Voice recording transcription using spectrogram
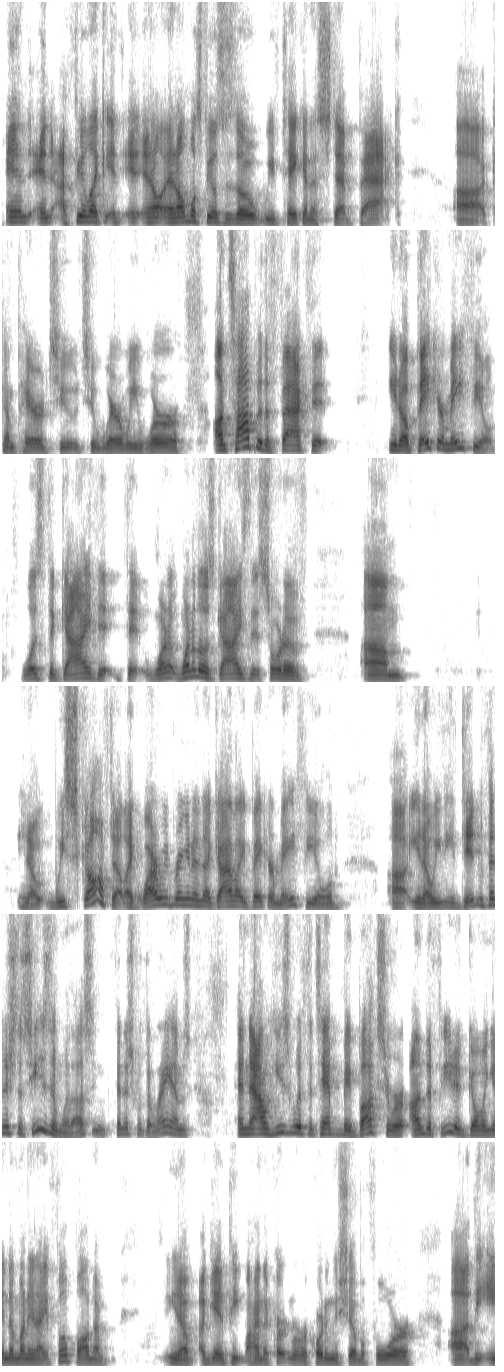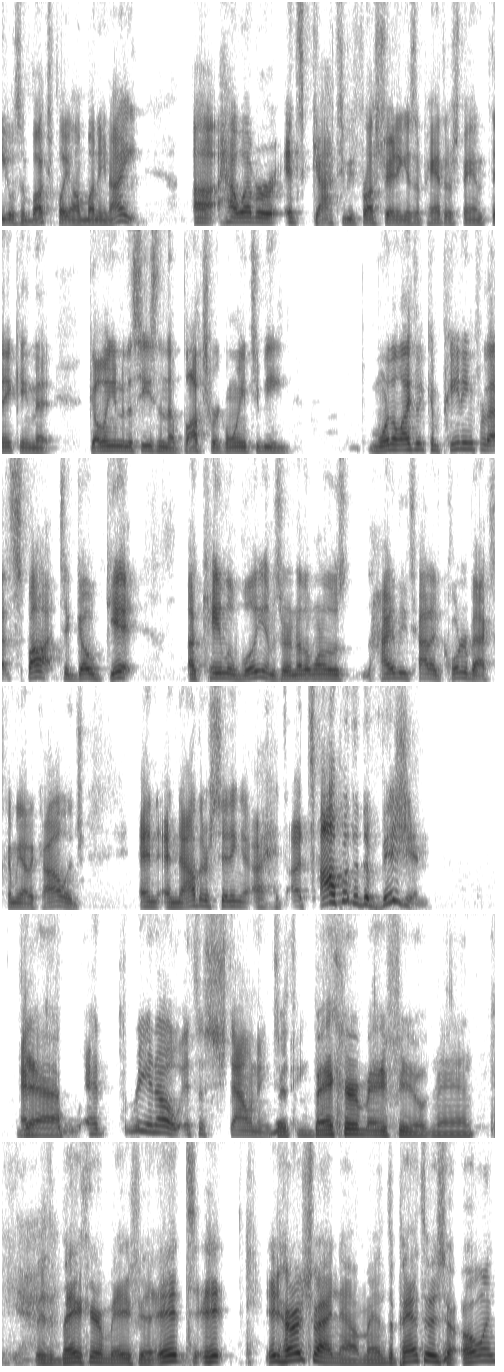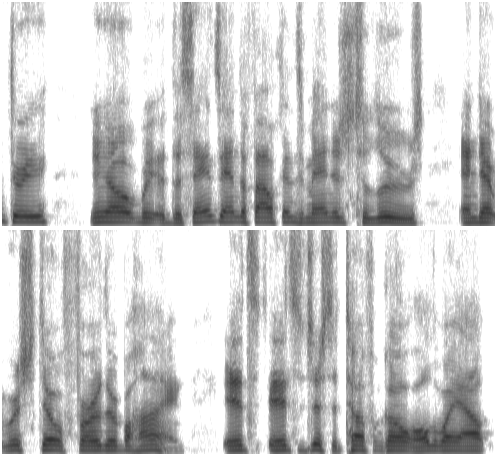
and and I feel like it, it, it almost feels as though we've taken a step back uh, compared to to where we were. On top of the fact that you know Baker Mayfield was the guy that that one one of those guys that sort of um, you know we scoffed at like why are we bringing in a guy like Baker Mayfield? Uh, you know he, he didn't finish the season with us and finished with the Rams, and now he's with the Tampa Bay Bucks who are undefeated going into Monday Night Football. Now, you know again, peek behind the curtain. We're recording the show before uh, the Eagles and Bucks play on Monday night. Uh, however, it's got to be frustrating as a Panthers fan thinking that going into the season, the Bucks were going to be more than likely competing for that spot to go get a Caleb Williams or another one of those highly touted quarterbacks coming out of college, and and now they're sitting atop of the division. At, yeah, at three and zero, oh, it's astounding. With me. Baker Mayfield, man, yeah. with Baker Mayfield, it it it hurts right now, man. The Panthers are 0 3. You know, we, the Saints and the Falcons managed to lose, and yet we're still further behind. It's it's just a tough go all the way out.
